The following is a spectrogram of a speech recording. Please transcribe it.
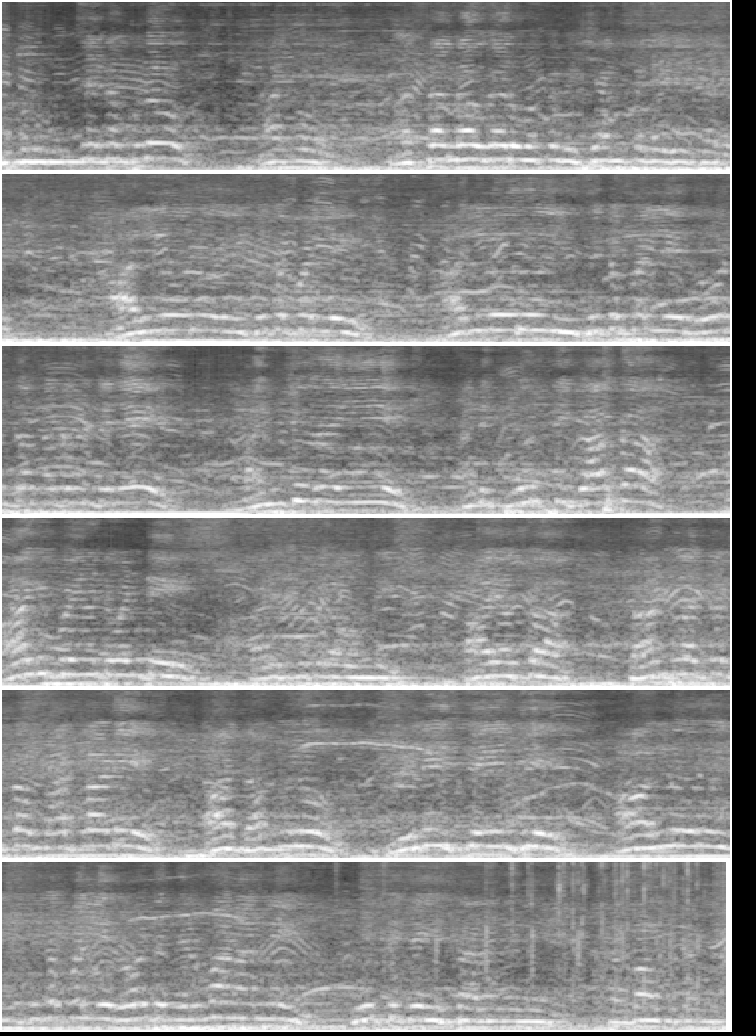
ఇప్పుడు వచ్చేటప్పుడు నాకు మస్తానరావు గారు ఒక విషయాన్ని తెలియజేశారు. అల్లూరు ఇసుకపల్లి అల్లూరు ఇసుకపల్లి రోడ్డు అన్నటువంటిది మంజూరయ్యి అది పూర్తి కాక ఆగిపోయినటువంటి పరిస్థితిలో ఉంది. ఆ యొక్క కాంట్రాక్టర్తో మాట్లాడి ఆ డబ్బులు రిలీజ్ చేయించి ఆ అల్లూరు ఇసుకపల్లి రోడ్డు నిర్మాణాన్ని పూర్తి చేయిస్తారని సభాముఖంగా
